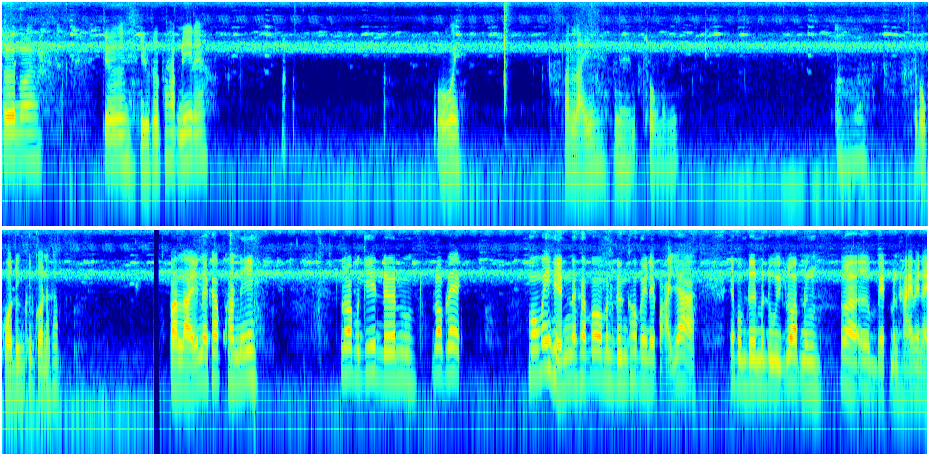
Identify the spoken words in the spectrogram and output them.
เดินมาเจออยู่สภาพนี้แล้ว โอ้ยปลาไหลเนี่ยทรงแบบนี้อ๋อเดี๋ยวผมขอดึงขึ้นก่อนนะครับปลาไหลนะครับคันนี้ รอบเมื่อกี้เดินรอบแรก มองไม่เห็นนะครับว่ามันดึงเข้าไปในป่าหญ้าแล้วผมเดินมาดูอีกรอบนึงว่าเออเบ็ดมันหายไปไหน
